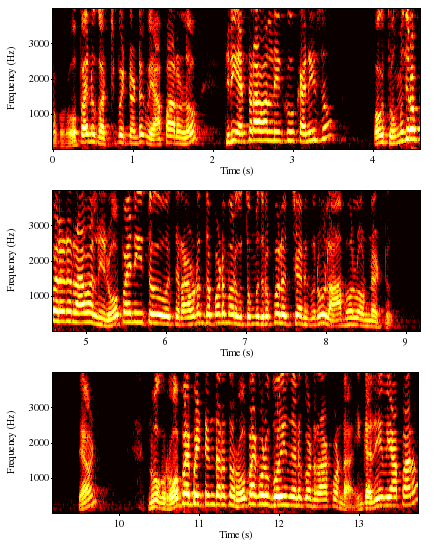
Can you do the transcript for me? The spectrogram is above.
ఒక రూపాయి నువ్వు ఖర్చు పెట్టామంటే వ్యాపారంలో తిరిగి ఎంత రావాలి నీకు కనీసం? ఒక తొమ్మిది రూపాయలైనా రావాలి. నీ రూపాయి నీతో రావడంతో పాటు మరొక తొమ్మిది రూపాయలు వచ్చాయి నువ్వు లాభంలో ఉన్నట్టు. ఏమండి? నువ్వు ఒక రూపాయి పెట్టిన తర్వాత రూపాయి కూడా పోయింది అనుకోండి రాకుండా. ఇంకా అదేం వ్యాపారం?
